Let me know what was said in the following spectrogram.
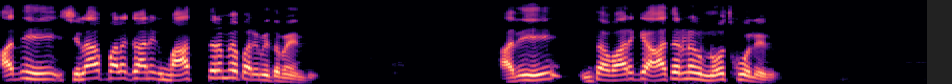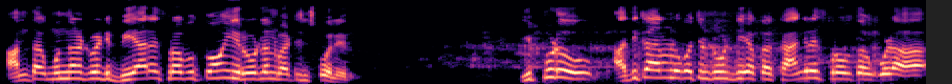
అది శిలాఫలకానికి మాత్రమే పరిమితమైంది. అది ఇంతవరకు ఆచరణకు నోచుకోలేదు. అంతకుముందు ఉన్నటువంటి బీఆర్ఎస్ ప్రభుత్వం ఈ రోడ్లను పట్టించుకోలేదు. ఇప్పుడు అధికారంలోకి వచ్చినటువంటి యొక్క కాంగ్రెస్ ప్రభుత్వం కూడా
